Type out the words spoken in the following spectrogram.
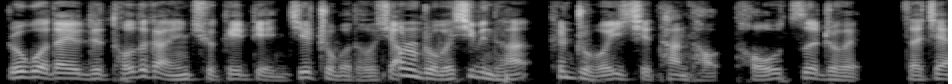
如果大家对投资感兴趣，可以点击主播头像，关注主播新品团，跟主播一起探讨投资智慧。再见。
